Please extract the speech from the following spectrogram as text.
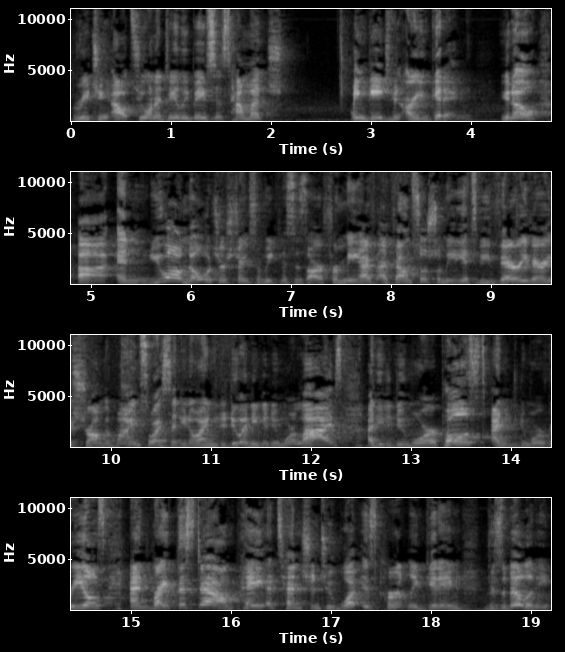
reaching out to on a daily basis? How much engagement are you getting? You know? Uh, and you all know what your strengths and weaknesses are. For me I, I, found social media to be very very strong of mine. So i said you know i need to do? I need to do more lives. I need to do more posts. I need to do more reels. And write this down. Pay attention to what is currently getting visibility.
